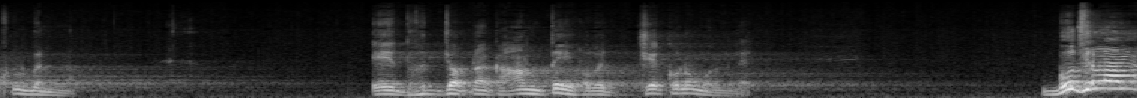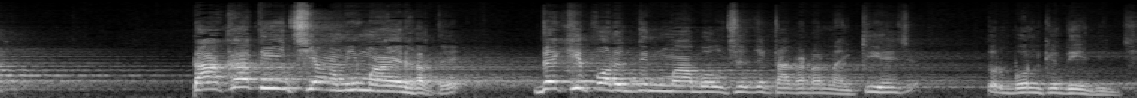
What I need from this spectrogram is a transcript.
খুলবেন না। এই ধৈর্য আপনাকে আনতেই হবে যে কোনো মূল্যে। বুঝলাম, টাকা দিয়েছি আমি মায়ের হাতে। দেখি পরের দিন মা বলছে যে টাকাটা নাই, কি হয়েছে? তোর বোনকে দিয়ে দিয়েছি।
